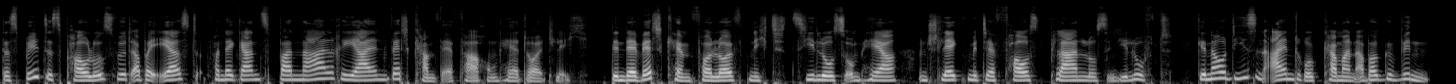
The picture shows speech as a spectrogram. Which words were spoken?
Das Bild des Paulus wird aber erst von der ganz banal realen Wettkampferfahrung her deutlich. Denn der Wettkämpfer läuft nicht ziellos umher und schlägt mit der Faust planlos in die Luft. Genau diesen Eindruck kann man aber gewinnen,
